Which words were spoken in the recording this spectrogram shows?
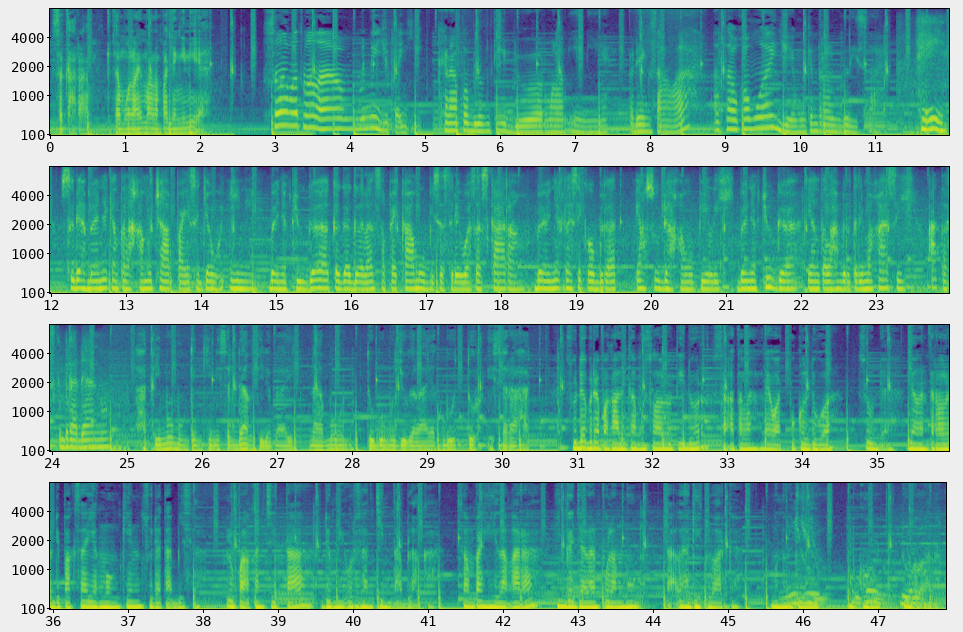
Sekarang, kita mulai malam panjang ini ya. Selamat malam menuju pagi. Kenapa belum tidur malam ini? Ada yang salah? Atau kamu aja yang mungkin terlalu gelisah? Hei, sudah banyak yang telah kamu capai sejauh ini. Banyak juga kegagalan sampai kamu bisa sedewasa sekarang. Banyak resiko berat yang sudah kamu pilih. Banyak juga yang telah berterima kasih atas keberadaanmu. Hatimu mungkin kini sedang tidak baik, namun tubuhmu juga layak butuh istirahat. Sudah berapa kali kamu selalu tidur saat telah lewat pukul 2? Sudah, jangan terlalu dipaksa yang mungkin sudah tak bisa. Lupakan cita demi urusan cinta. Sampai hilang arah hingga jalan pulangmu tak lagi keluarga. Menuju pukul 2 malam.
